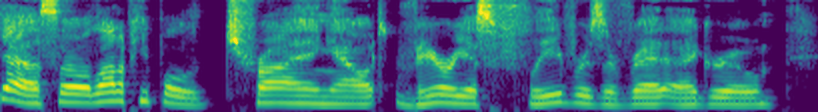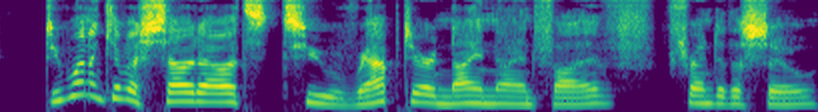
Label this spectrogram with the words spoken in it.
Yeah, so a lot of people trying out various flavors of red aggro. Do you want to give a shout out to Raptor995, friend of the show?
